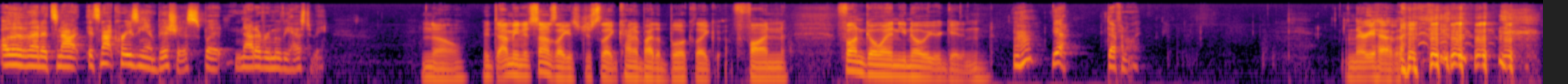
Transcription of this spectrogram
Other than that, it's not it's not crazy ambitious, but not every movie has to be. No, it, I mean it sounds like it's just like kind of by the book, like fun, fun going. You know what you're getting. Mm-hmm. Yeah, definitely. And there you have it.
